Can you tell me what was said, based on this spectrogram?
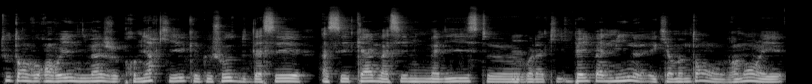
tout en vous renvoyant une image première qui est quelque chose d'assez assez calme assez minimaliste euh, Mm. voilà qui paye pas de mine et qui en même temps vraiment est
